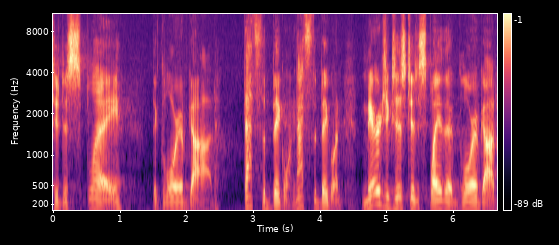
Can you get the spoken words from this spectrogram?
to display the glory of God. That's the big one. That's the big one. Marriage exists to display the glory of God.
